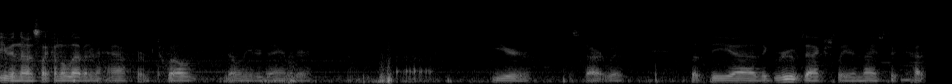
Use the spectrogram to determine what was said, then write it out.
even though it's like an 11 and a half or 12 millimeter diameter uh, gear to start with. But the uh, the grooves actually are nice. They're cut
